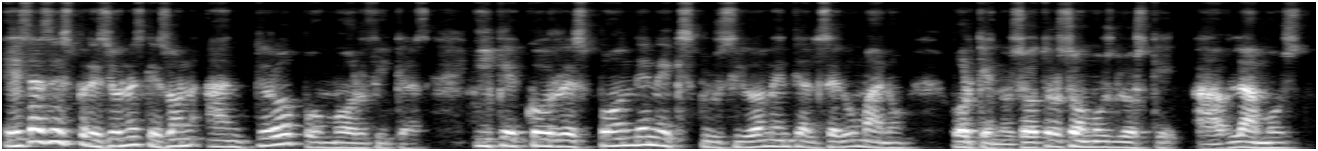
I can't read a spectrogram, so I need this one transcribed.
esas expresiones que son antropomórficas y que corresponden exclusivamente al ser humano, porque nosotros somos los que hablamos,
